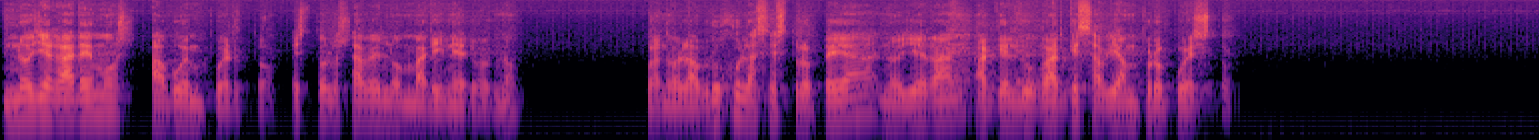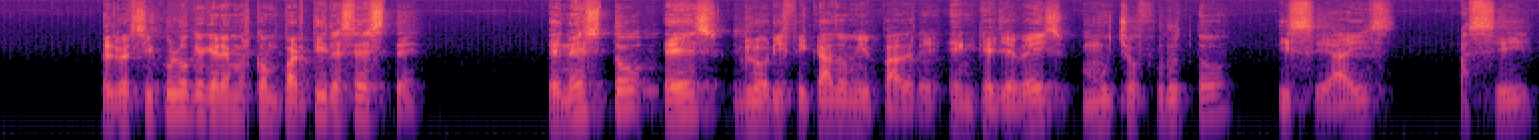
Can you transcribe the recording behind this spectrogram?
no llegaremos a buen puerto. Esto lo saben los marineros, ¿no? Cuando la brújula se estropea, no llegan a aquel lugar que se habían propuesto. El versículo que queremos compartir es este. En esto es glorificado mi Padre, en que llevéis mucho fruto y seáis así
